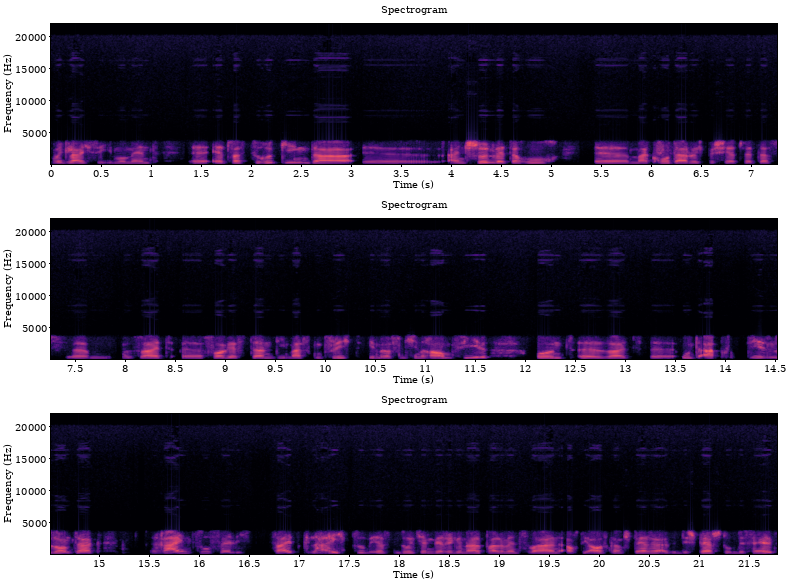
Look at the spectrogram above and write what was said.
wenngleich sie im Moment äh, etwas zurückging, da äh, ein Schönwetterhoch äh, Macron dadurch beschert wird, dass ähm, seit äh, vorgestern die Maskenpflicht im öffentlichen Raum fiel und äh, seit äh, und ab diesem Sonntag rein zufällig zeitgleich zum ersten Durchgang der Regionalparlamentswahlen auch die Ausgangssperre, also die Sperrstunde fällt.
